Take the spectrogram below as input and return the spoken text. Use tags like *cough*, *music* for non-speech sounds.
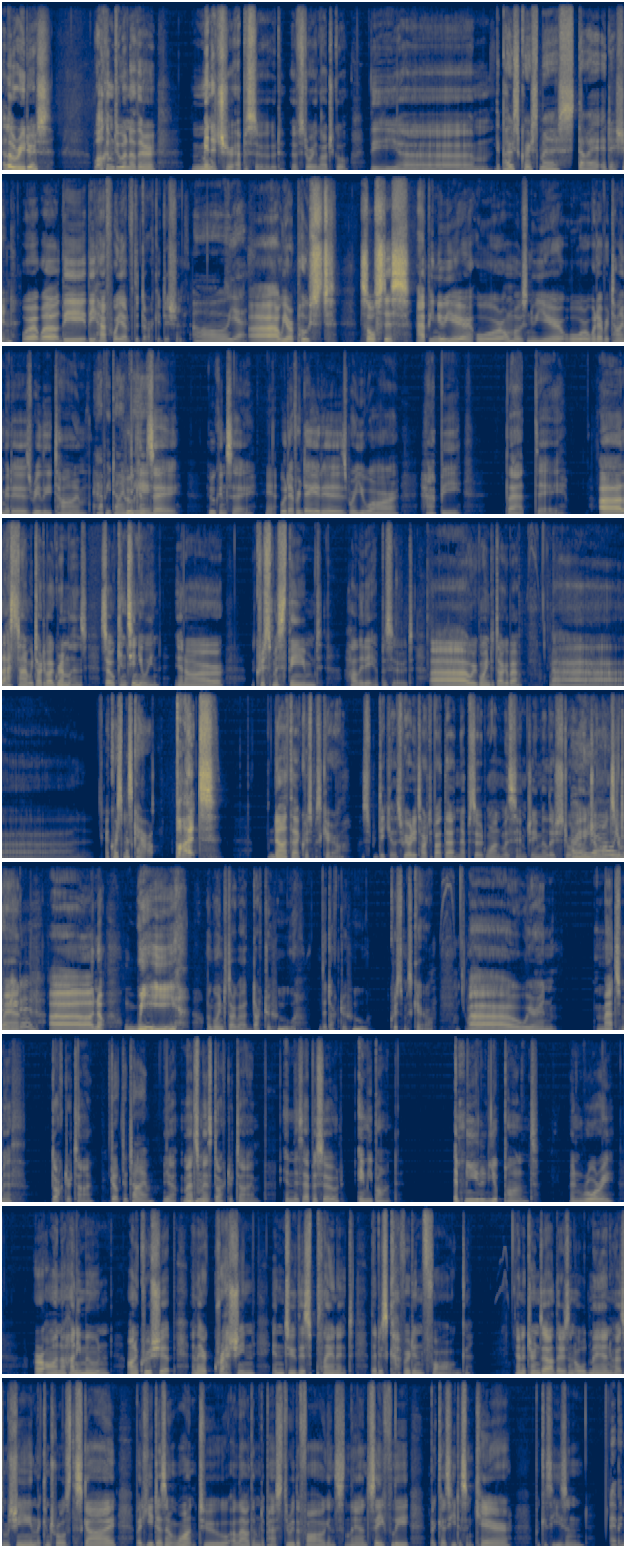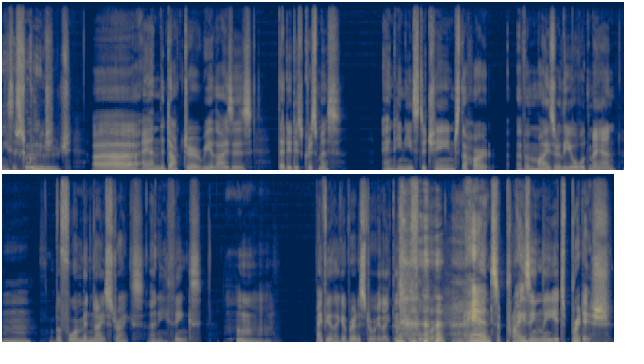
Hello, readers. Welcome to another miniature episode of Storylogical. The um, The post Christmas diet edition. well, well, the the halfway out of the dark edition. Oh, yes. Uh, we are post solstice. Happy New Year, or almost New Year, or whatever time it is. Really, time. Happy time Who to can you. say? Who can say? Yeah. Whatever day it is where you are, happy that day. Uh, last time we talked about gremlins. So continuing in our Christmas themed holiday episode, uh, we're going to talk about uh, A Christmas Carol. but not that Christmas Carol. It's ridiculous. We already talked about that in episode one with Sam J. Miller's story, oh, Angel yeah, Monster we Man. did. Uh, no, we are going to talk about Doctor Who, the Doctor Who Christmas Carol. Uh, we're in Matt Smith, Doctor Time. Dr. Time. Yeah, Matt Mhm. Smith, Doctor Time. In this episode, Amy Pond, Amelia Pond, and Rory are on a honeymoon on a cruise ship, and they are crashing into this planet that is covered in fog. And it turns out there's an old man who has a machine that controls the sky, but he doesn't want to allow them to pass through the fog and land safely because he doesn't care, because he's in Ebenezer Scrooge. Scrooge. Uh, and the doctor realizes that it is Christmas and he needs to change the heart of a miserly old man Mm. before midnight strikes. And he thinks, hmm, I feel like I've read a story like this before. *laughs* and surprisingly, it's British.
